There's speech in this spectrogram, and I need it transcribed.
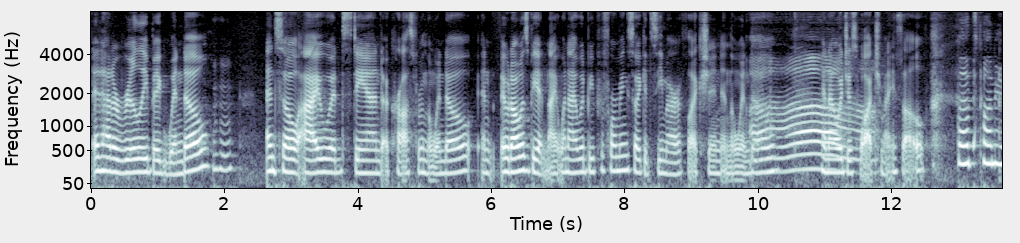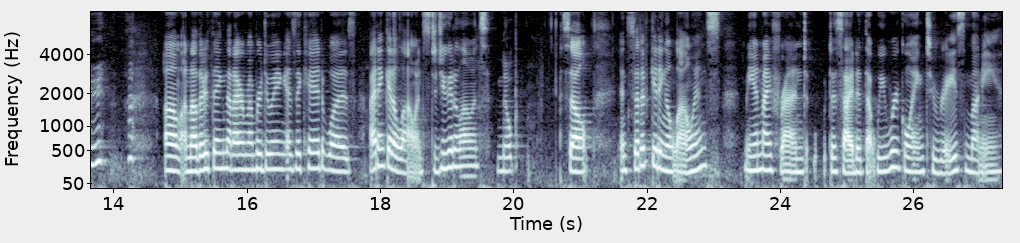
it had a really big window. hmm And so I would stand across from the window, and it would always be at night when I would be performing, so I could see my reflection in the window. and I would just watch myself. Ah, That's funny. Um, another thing that I remember doing as a kid was I didn't get allowance. Did you get allowance? Nope. So instead of getting allowance, me and my friend decided that we were going to raise money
